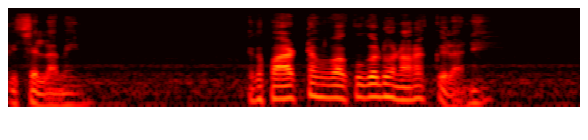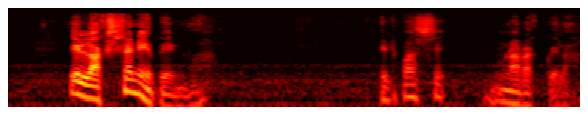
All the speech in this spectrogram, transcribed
ඉස්සෙල්ලාම එන්නේ. ඒක පාටම වකුගඩුව නරක් වෙලා නැහැ. ඒ ලක්ෂණය පෙන්වුවා. ඊට පස්සේ නරක් වෙලා.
